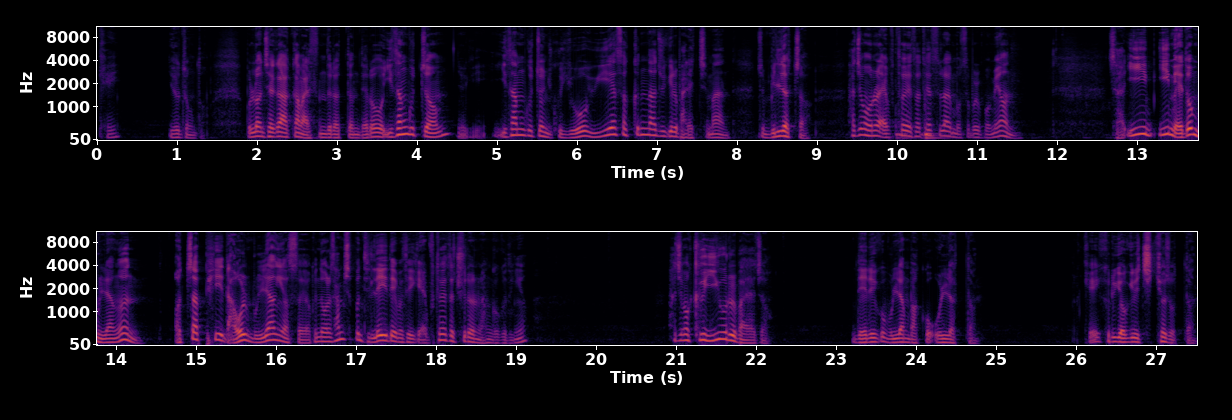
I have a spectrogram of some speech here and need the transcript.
오케이. 요 정도. 물론 제가 아까 말씀드렸던 대로 239점 여기 239.69 요 위에서 끝나주기를 바랬지만 좀 밀렸죠. 하지만 오늘 애프터에서 테슬라의 모습을 보면 자, 이, 이 매도 물량은 어차피 나올 물량이었어요. 근데 오늘 30분 딜레이 되면서 이게 애프터에서 출연을 한 거거든요. 하지만 그 이유를 봐야죠. 내리고 물량 받고 올렸던. 오케이. 그리고 여기를 지켜줬던.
